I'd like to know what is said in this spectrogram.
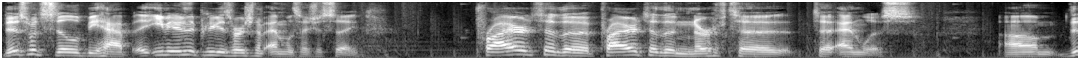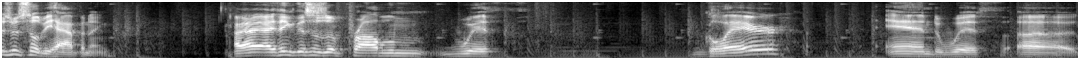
this would still be happening. Even in the previous version of Endless, I should say, prior to the prior to the nerf to to Endless, um, this would still be happening. I, I think this is a problem with glare and with uh,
